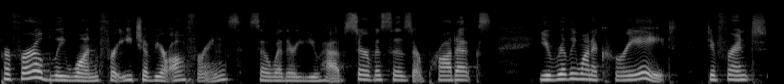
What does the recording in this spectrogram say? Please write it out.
preferably one for each of your offerings. So, whether you have services or products, you really want to create different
